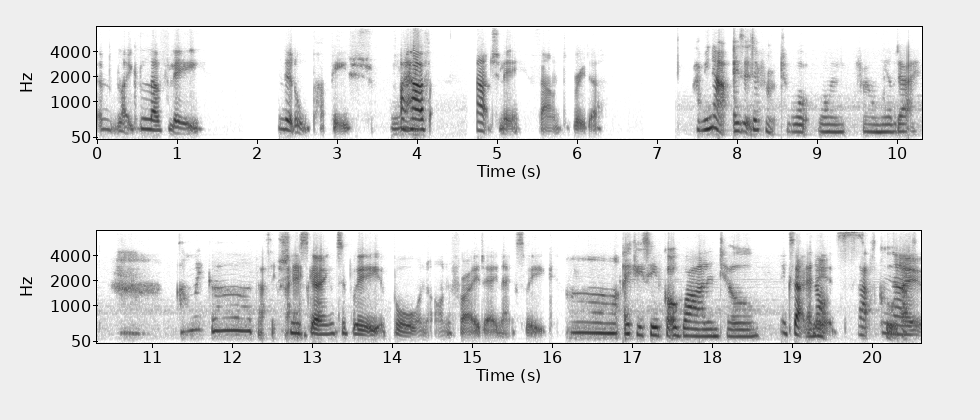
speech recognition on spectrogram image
and like lovely little puppies. I have actually found the breeder. Have you now? Is it different to what one found the other day? Oh my god, that's exciting. She's going to be born on Friday next week. Oh, okay, so you've got a while until Exactly. not- that's cool. No, that's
